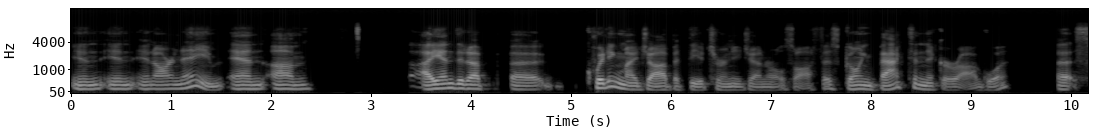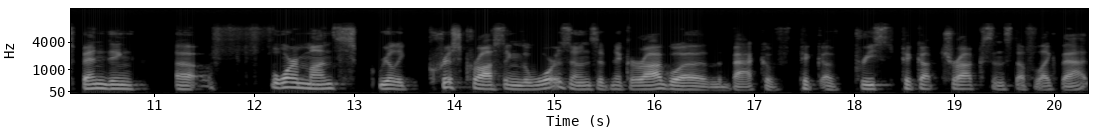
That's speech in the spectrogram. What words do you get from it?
in in in our name. And um, I ended up uh, quitting my job at the Attorney General's office, going back to Nicaragua, uh, spending uh, four months really crisscrossing the war zones of Nicaragua in the back of pick of priest pickup trucks and stuff like that,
